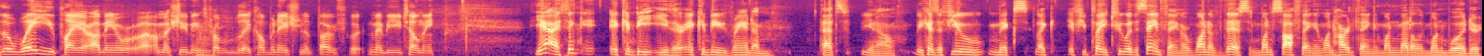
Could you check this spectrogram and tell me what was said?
the way you play it? I mean, or uh, I'm assuming it's hmm. probably a combination of both, but maybe you tell me. Yeah, I think it, it can be either. It can be random. That's you know because if you mix like if you play two of the same thing or one of this and one soft thing and one hard thing and one metal and one wood or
